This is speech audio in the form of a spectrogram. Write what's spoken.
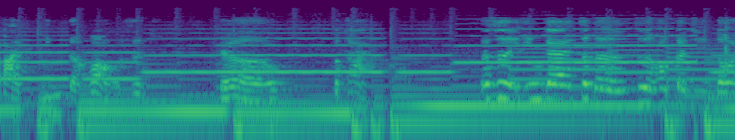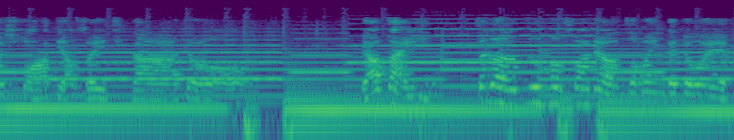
半英的话，我是觉得不太好。但是应该这个日后更新都会刷掉，所以请大家就不要在意。这个日后刷掉了之后，应该就会好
